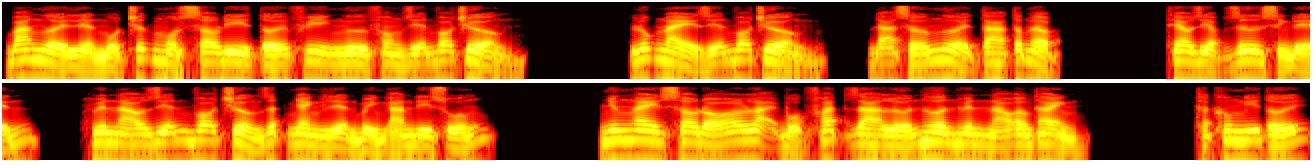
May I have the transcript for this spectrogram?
ba người liền một trước một sau đi tới phi ngư phong diễn võ trường. Lúc này diễn võ trường đã sớm người ta tấp nập. Theo diệp dư sinh đến, huyên náo diễn võ trường rất nhanh liền bình an đi xuống. Nhưng ngay sau đó lại buộc phát ra lớn hơn huyên náo âm thanh. Thật không nghĩ tới,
